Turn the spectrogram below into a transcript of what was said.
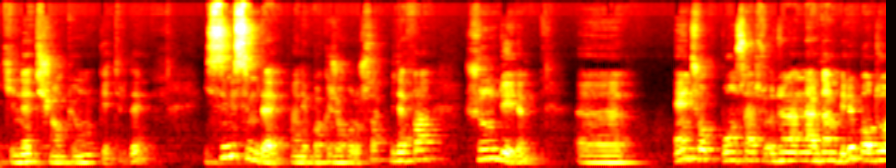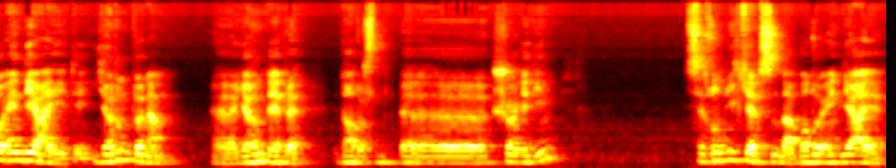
iki net şampiyonluk getirdi. İsim isim de hani bakacak olursak bir defa şunu diyelim. E, en çok bonservis ödenenlerden biri Badu Ndiaye'ydi. Yarım dönem, e, yarım devre daha doğrusu e, şöyle diyeyim. Sezonun ilk yarısında Badu Ndiaye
